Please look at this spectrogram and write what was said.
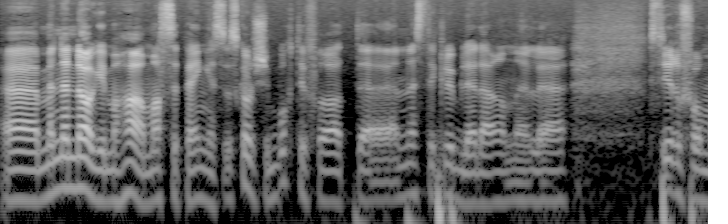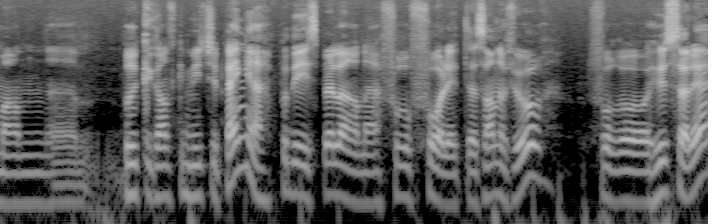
Eh, men den dagen vi har masse penger, så skal du ikke bort ifra at eh, neste klubblederen eller styreformannen eh, bruker ganske mye penger på de spillerne for å få dem til Sandefjord, for å huske det,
